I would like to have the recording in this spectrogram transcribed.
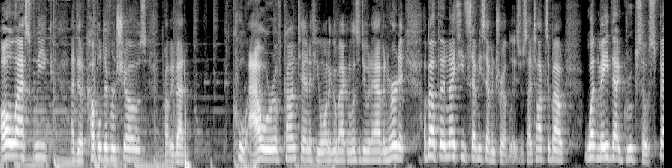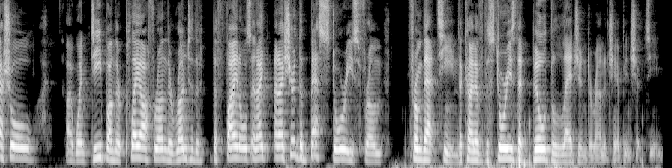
All last week, I did a couple different shows, probably about a cool hour of content if you want to go back and listen to it and haven't heard it, about the 1977 Trailblazers. I talked about what made that group so special, I went deep on their playoff run, their run to the, the finals, and I and I shared the best stories from from that team, the kind of the stories that build the legend around a championship team.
